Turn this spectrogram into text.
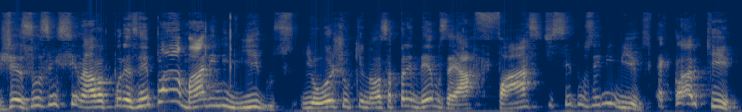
Jesus ensinava, por exemplo, a amar inimigos. E hoje o que nós aprendemos é afaste-se dos inimigos. É claro que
